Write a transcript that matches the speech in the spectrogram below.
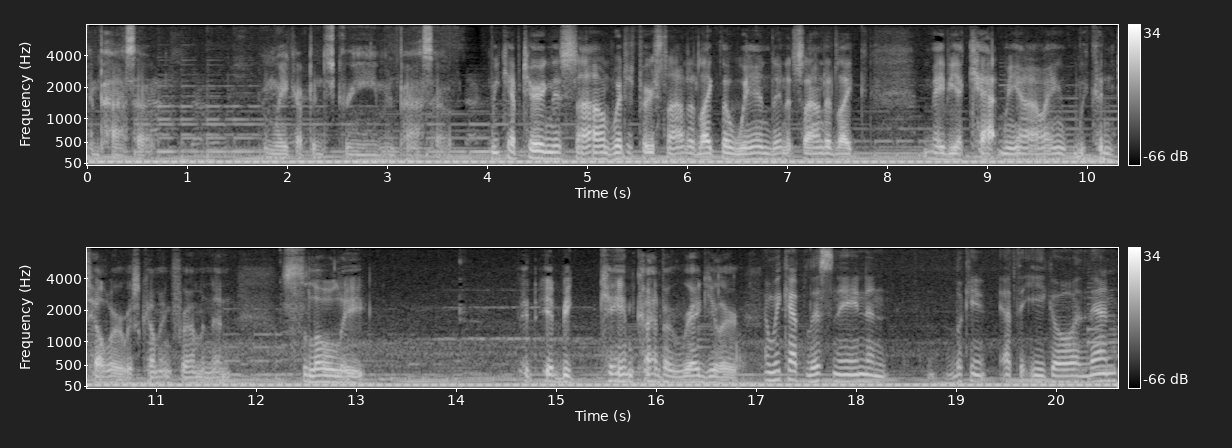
and pass out. And wake up and scream and pass out. We kept hearing this sound, which at first sounded like the wind, and it sounded like maybe a cat meowing. We couldn't tell where it was coming from, and then slowly it, it became kind of a regular. And we kept listening and looking at the eagle, and then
